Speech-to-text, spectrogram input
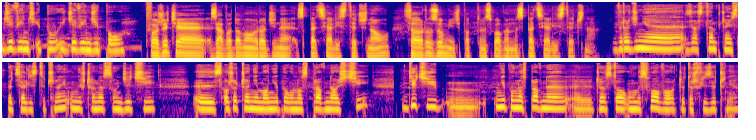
9,5 i 9,5. Tworzycie zawodową rodzinę specjalistyczną. Co rozumieć pod tym słowem specjalistyczna? W rodzinie zastępczej specjalistycznej umieszczane są dzieci y, z orzeczeniem o niepełnosprawności. Dzieci mm, niepełnosprawne y, często umysłowo czy też fizycznie.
